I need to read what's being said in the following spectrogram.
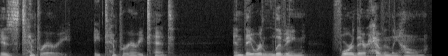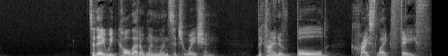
is temporary, a temporary tent, and they were living for their heavenly home. Today, we'd call that a win win situation, the kind of bold, Christ like faith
